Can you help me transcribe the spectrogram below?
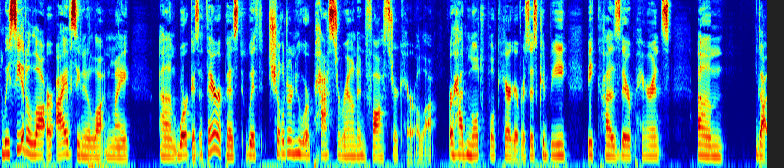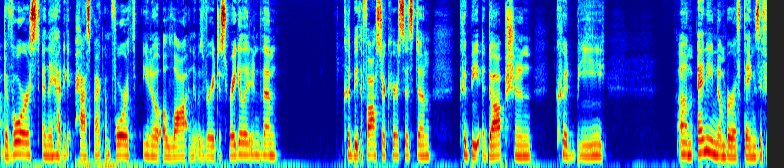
we see it a lot, or I've seen it a lot in my um, work as a therapist with children who were passed around in foster care a lot or had multiple caregivers. This could be because their parents um, got divorced and they had to get passed back and forth, you know, a lot, and it was very dysregulating to them. Could be the foster care system, could be adoption, could be um, any number of things. If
